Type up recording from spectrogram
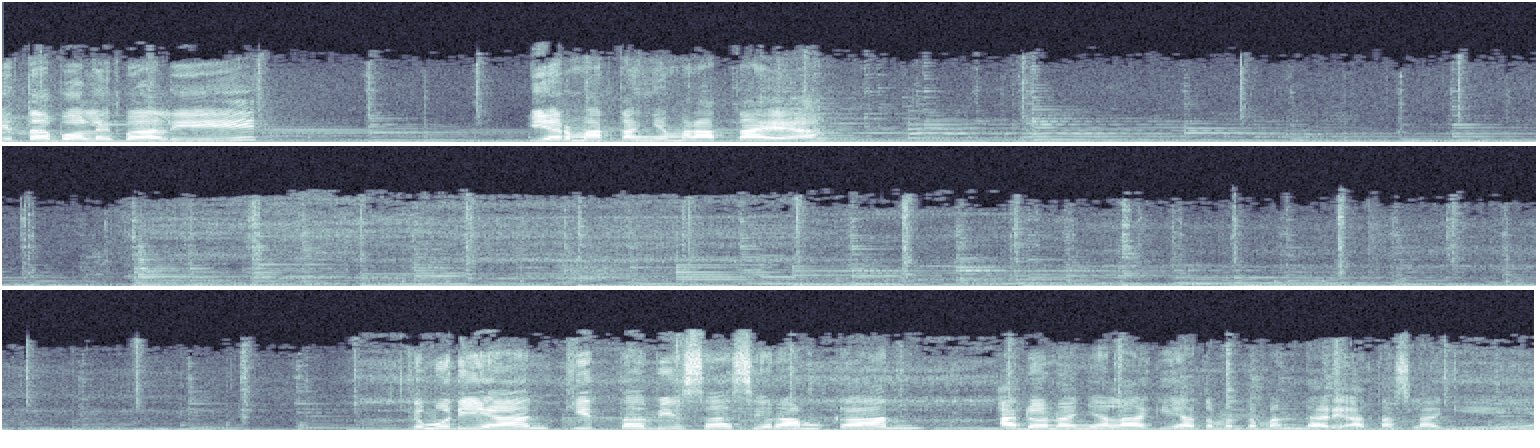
Kita boleh balik. Biar matangnya merata ya. Kemudian kita bisa siramkan adonannya lagi ya teman-teman dari atas lagi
